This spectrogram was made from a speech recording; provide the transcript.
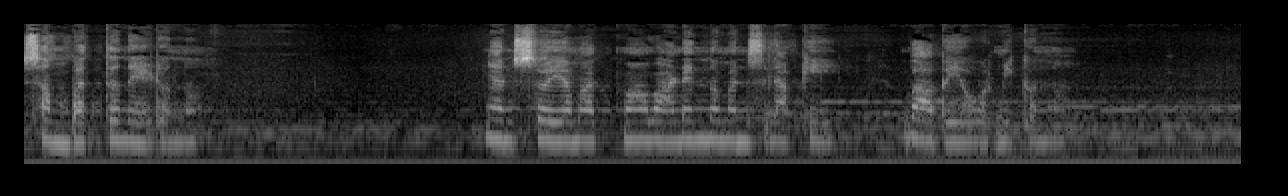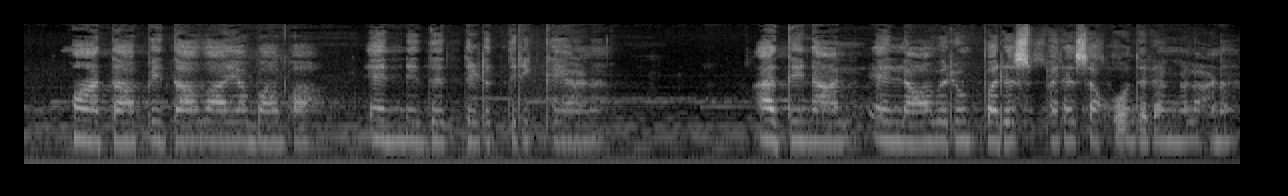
സമ്പത്ത് നേടുന്നു. ഞാൻ സ്വയം ആത്മാവാണെന്ന് മനസ്സിലാക്കി ബാബയെ ഓർമ്മിക്കുന്നു. മാതാപിതാവായ ബാബ എന്നെ ദത്തെടുത്തിരിക്കുകയാണ് അതിനാൽ എല്ലാവരും പരസ്പര സഹോദരങ്ങളാണ്.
